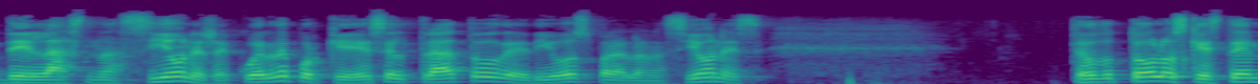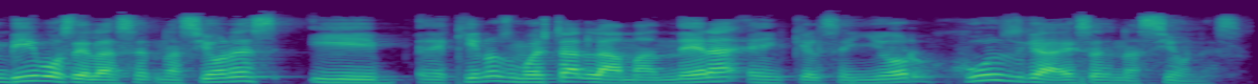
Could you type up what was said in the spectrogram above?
de las naciones. Recuerde porque es el trato de Dios para las naciones. Todos los que estén vivos de las naciones y aquí nos muestra la manera en que el Señor juzga a esas naciones.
